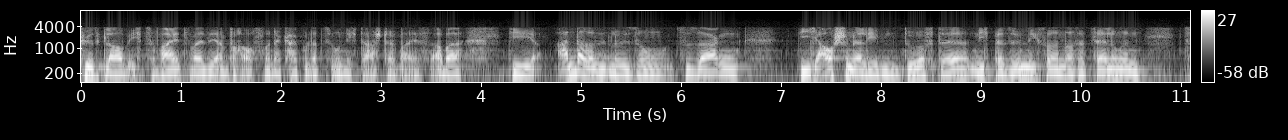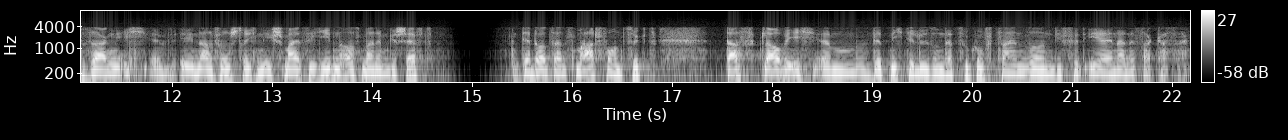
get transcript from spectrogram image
führt, glaube ich, zu weit, weil sie einfach auch von der Kalkulation nicht darstellbar ist. Aber die andere Lösung, zu sagen, die ich auch schon erleben durfte, nicht persönlich, sondern aus Erzählungen, zu sagen, ich, in Anführungsstrichen, ich schmeiße jeden aus meinem Geschäft, der dort sein Smartphone zückt, das, glaube ich, ähm, wird nicht die Lösung der Zukunft sein, sondern die führt eher in eine Sackgasse.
